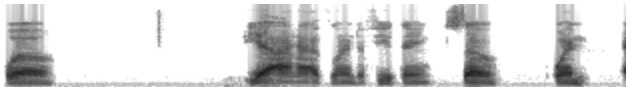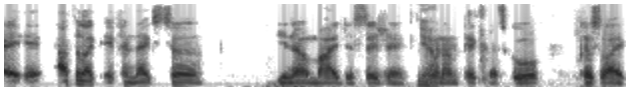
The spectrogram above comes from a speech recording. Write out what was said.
well, yeah, I have learned a few things. So when it, I feel like it connects to, you know, my decision yeah. when I'm picking a school, cause like,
